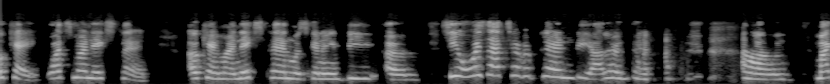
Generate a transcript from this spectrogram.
Okay, what's my next plan? Okay, my next plan was going to be um, see, you always have to have a plan B. I learned that. um, my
